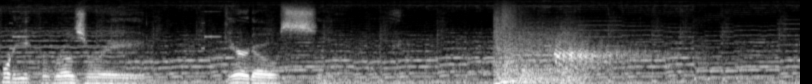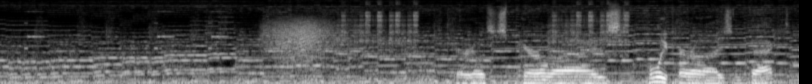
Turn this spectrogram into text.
48 for Roserade. Gyarados. Gyarados is paralyzed. Fully paralyzed, in fact.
